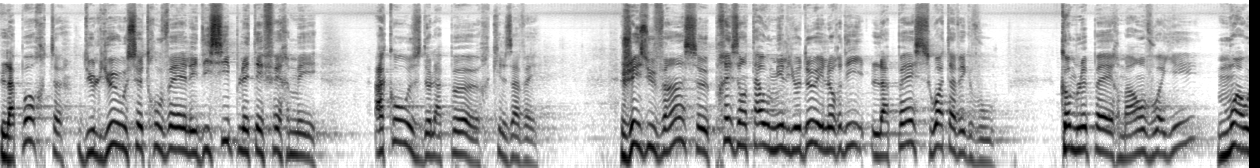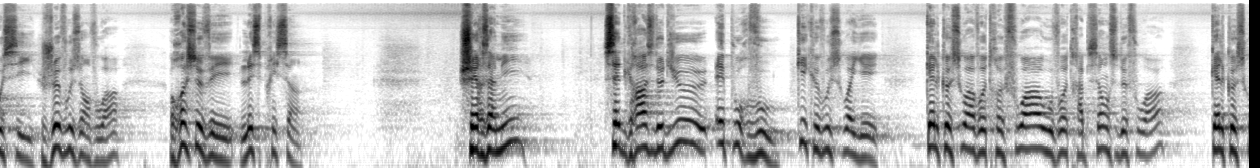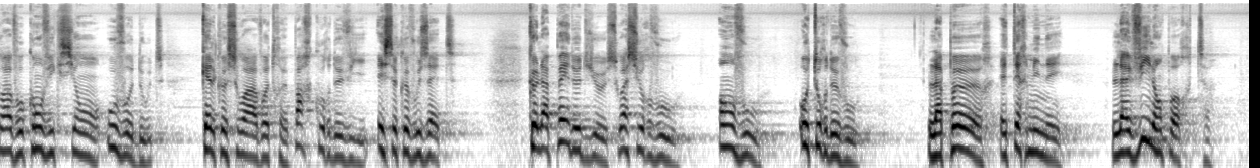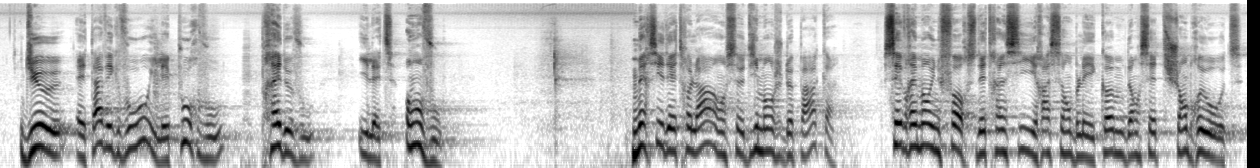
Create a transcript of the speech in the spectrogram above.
La porte du lieu où se trouvaient les disciples était fermée à cause de la peur qu'ils avaient. Jésus vint, se présenta au milieu d'eux et leur dit, La paix soit avec vous. Comme le Père m'a envoyé, moi aussi je vous envoie, recevez l'Esprit Saint. Chers amis, cette grâce de Dieu est pour vous, qui que vous soyez, quelle que soit votre foi ou votre absence de foi, quelles que soient vos convictions ou vos doutes, quel que soit votre parcours de vie et ce que vous êtes. Que la paix de Dieu soit sur vous, en vous, autour de vous. La peur est terminée, la vie l'emporte. Dieu est avec vous, il est pour vous, près de vous, il est en vous. Merci d'être là en ce dimanche de Pâques. C'est vraiment une force d'être ainsi rassemblés comme dans cette chambre haute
